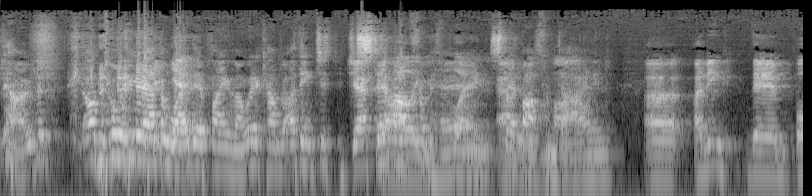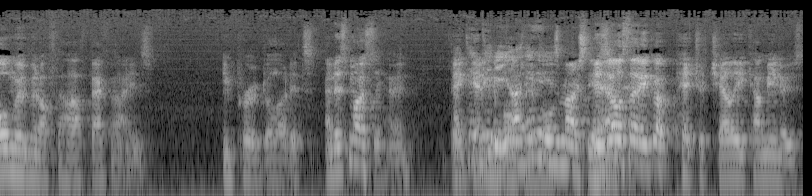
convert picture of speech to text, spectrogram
No, but I'm talking about the way Yeah. they're playing the moment. It comes, I think just Jack step Darling up from out step up from mind. Darling. Uh, I think their ball movement off the half back line is improved a lot. It's and it's mostly Hurn. They're I think, getting it the is, ball I think the ball. is mostly. There's Hurn. also you've got Petruccelle come in who's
